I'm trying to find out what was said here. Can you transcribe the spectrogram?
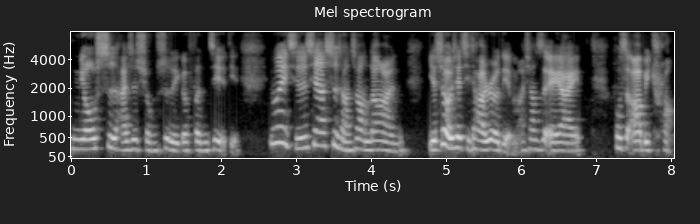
牛市还是熊市的一个分界点。因为其实现在市场上当然也是有一些其他的热点嘛，像是 AI 或是 Arbitrum，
